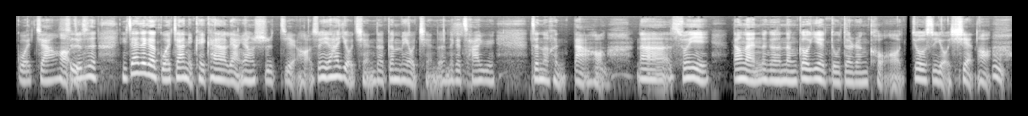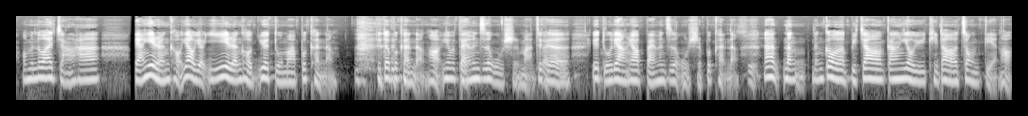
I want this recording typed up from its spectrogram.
国家哈，就是你在这个国家你可以看到两样世界哈，所以他有钱的跟没有钱的那个差异真的很大哈。那所以当然那个能够阅读的人口哦就是有限啊。我们都在讲他两亿人口要有一亿人口阅读吗？不可能。绝对不可能哈，因为百分之五十嘛，这个阅读量要百分之五十不可能。那能能够比较刚刚幼瑜提到的重点哈，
